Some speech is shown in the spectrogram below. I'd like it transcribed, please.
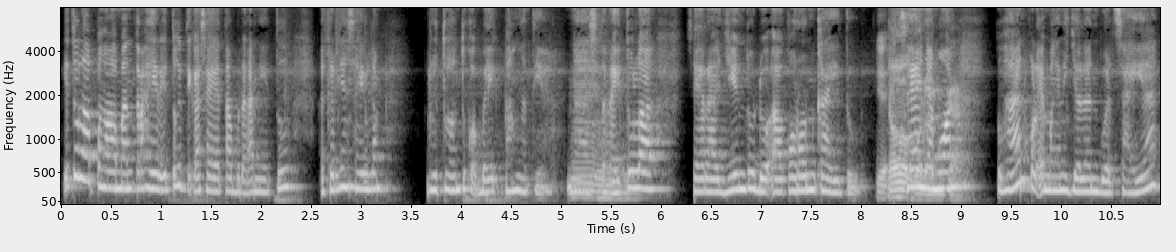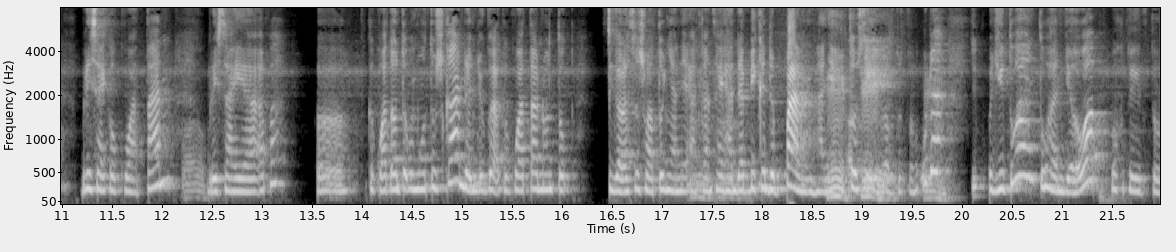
itulah pengalaman terakhir itu ketika saya tabrakan itu, akhirnya saya bilang, aduh Tuhan tuh kok baik banget ya. Nah Hmm. setelah itulah saya rajin tuh doa koronka itu. Ya. Oh, saya hanya koronka. mohon Tuhan kalau emang ini jalan buat saya, beri saya kekuatan, Wow. beri saya apa eh, kekuatan untuk memutuskan dan juga kekuatan untuk segala sesuatunya yang akan saya hadapi ke depan. Hanya Hmm, itu sih oke. waktu itu. Udah, puji Tuhan, Tuhan jawab waktu itu.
